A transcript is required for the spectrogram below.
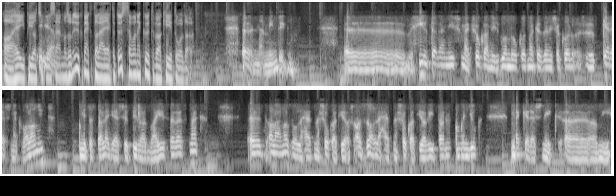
a helyi piacokon származon, ők megtalálják, tehát össze van-e kötve a két oldal? Nem mindig hirtelen is, meg sokan is gondolkodnak ezen, és akkor keresnek valamit, amit azt a legelső pillanatban észrevesznek, talán azon lehetne sokat, azzal lehetne sokat javítani, mondjuk megkeresnék uh, a mi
